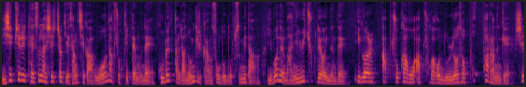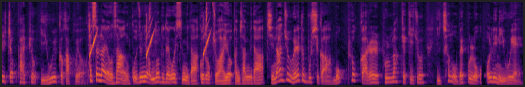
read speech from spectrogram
27일 테슬라 실적 예상치가 워낙 좋기 때문에 900달러 넘길 가능성도 높습니다. 이번에 많이 위축되어 있는데 이걸 압축하고 압축하고 눌러서 폭발하는 게 실적 발표 이후일 것 같고요. 테슬라 영상 꾸준히 업로드되고 있습니다. 구독 좋아요 감사합니다 감사합니다. 지난주 웨드부시가 목표가를 불마켓 기준 2,500불로 올린 이후에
